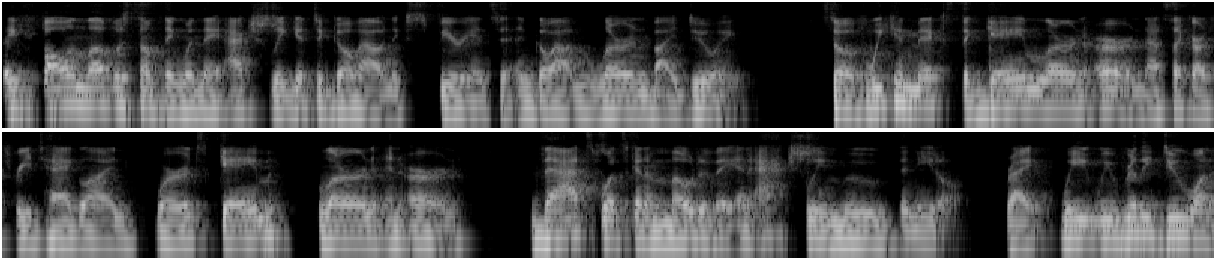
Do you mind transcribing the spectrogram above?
They fall in love with something when they actually get to go out and experience it and go out and learn by doing. So if we can mix the game, learn, earn, that's like our three tagline words game, learn, and earn. That's what's going to motivate and actually move the needle, right? We, we really do want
